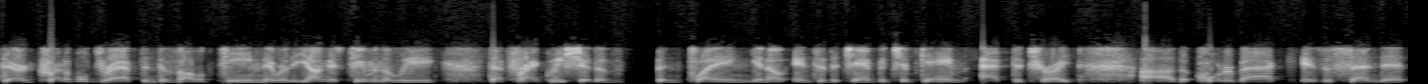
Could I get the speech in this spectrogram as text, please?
They're an incredible draft and developed team. They were the youngest team in the league that, frankly, should have been playing, you know, into the championship game at Detroit. Uh, the quarterback is ascendant.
